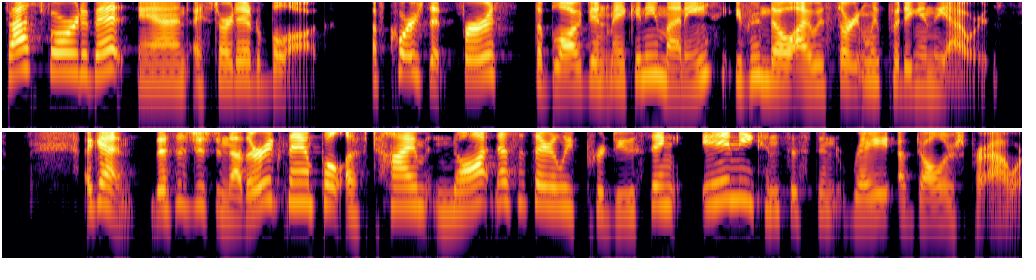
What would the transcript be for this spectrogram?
Fast forward a bit, and I started a blog. Of course, at first, the blog didn't make any money, even though I was certainly putting in the hours. Again, this is just another example of time not necessarily producing any consistent rate of dollars per hour.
